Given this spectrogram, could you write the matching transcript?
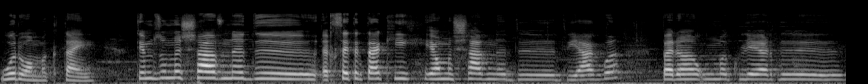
o aroma que têm. Temos uma chávena de. A receita que está aqui é uma chávena de, de água para uma colher de,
